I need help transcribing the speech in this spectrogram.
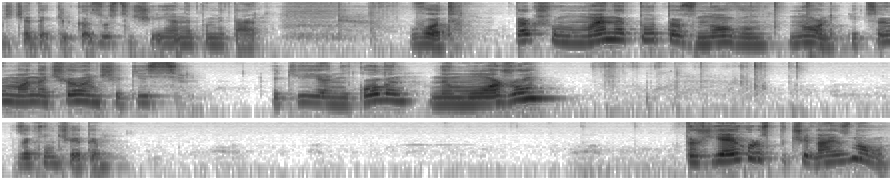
І ще декілька зустрічей, я не пам'ятаю. От. Так що у мене тут знову ноль. І це в мене челендж якийсь, який я ніколи не можу закінчити. Тож я його розпочинаю знову.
